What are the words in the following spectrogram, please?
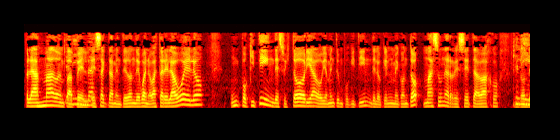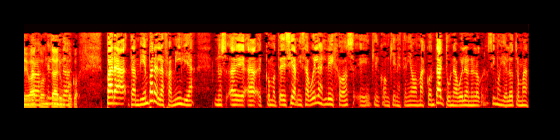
plasmado en Qué papel, linda. exactamente, donde bueno, va a estar el abuelo, un poquitín de su historia, obviamente un poquitín de lo que él me contó, más una receta abajo Qué donde va a contar un poco. Para, también para la familia. Nos, eh, como te decía, mis abuelas lejos, eh, que con quienes teníamos más contacto, un abuelo no lo conocimos y al otro más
